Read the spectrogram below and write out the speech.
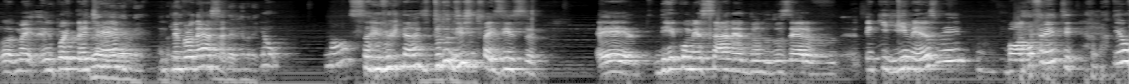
mas o importante lembrei, é. Lembrei, lembrei, Lembrou dessa? Eu, nossa, é verdade. Todo dia a gente faz isso. É, de recomeçar né, do, do zero. Tem que rir mesmo e bola pra frente. Eu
